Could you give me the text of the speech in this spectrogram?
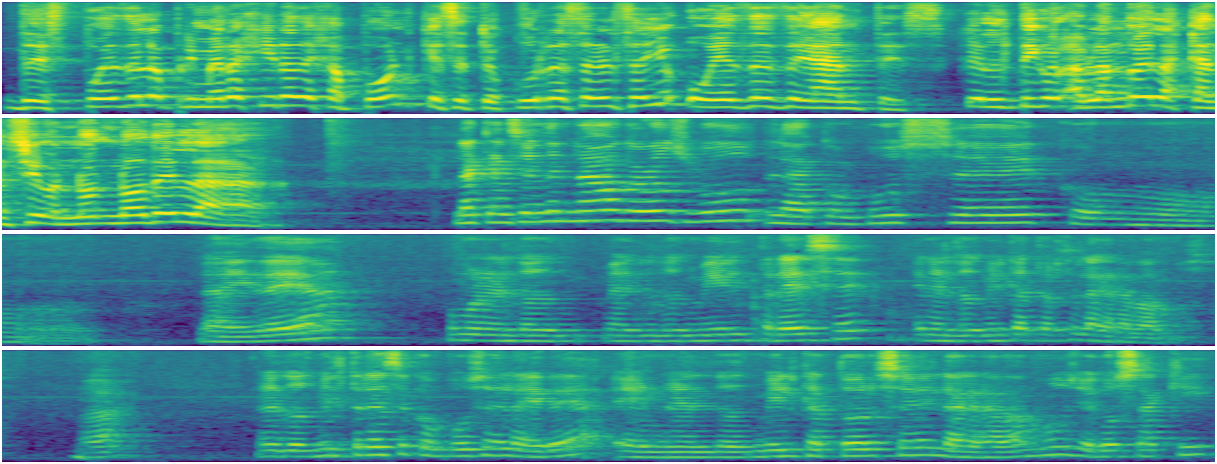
después de la primera gira de Japón que se te ocurre hacer el sello o es desde antes? Digo, hablando de la canción, no, no de la... La canción de Now Girls Rule la compuse como la idea, como en el, dos- en el 2013, en el 2014 la grabamos. ¿verdad? En el 2013 compuse la idea, en el 2014 la grabamos, llegó Saki,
